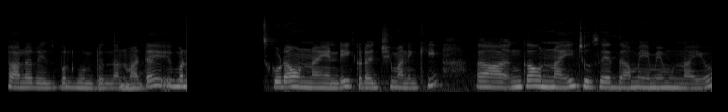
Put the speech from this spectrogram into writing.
చాలా రీజనబుల్గా ఉంటుందన్నమాట. కూడా ఉన్నాయండి. ఇక్కడ వచ్చి మనకి ఇంకా ఉన్నాయి. చూసేద్దాం ఏమేమి ఉన్నాయో.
